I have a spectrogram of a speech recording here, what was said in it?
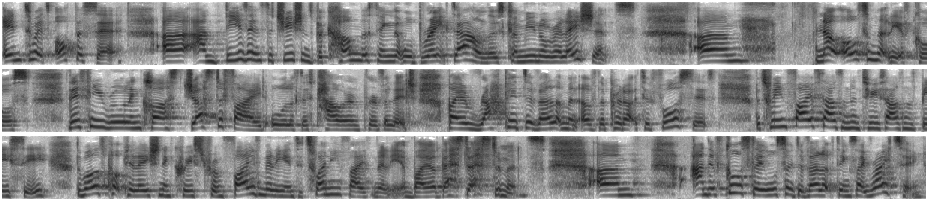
into its opposite. Uh, and these institutions become the thing that will break down those communal relations. Um, now, ultimately, of course, this new ruling class justified all of this power and privilege by a rapid development of the productive forces. Between 5000 and 2000 BC, the world's population increased from 5 million to 25 million by our best estimates. Um, and of course, they also developed things like writing.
